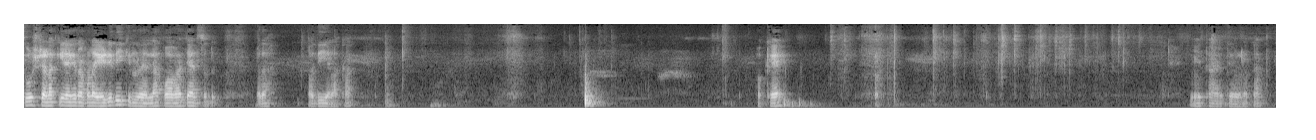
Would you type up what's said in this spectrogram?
സൂക്ഷിച്ച് ഇളക്കിയില്ലെങ്കിൽ നമ്മൾ എഴുതിക്കുന്നതെല്ലാം പോകാൻ ചാൻസ് ഉണ്ട്. അതാ പതിയെ ഇളക്കാം. ഓക്കെ. ഇനി താഴത്തെ ഇളക്കാം.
